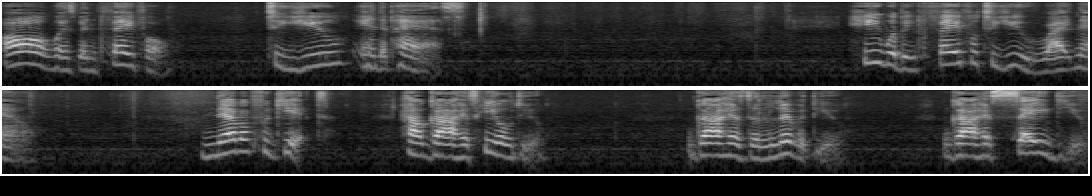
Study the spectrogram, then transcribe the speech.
always been faithful to you in the past. He will be faithful to you right now. Never forget how God has healed you. God has delivered you. God has saved you.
